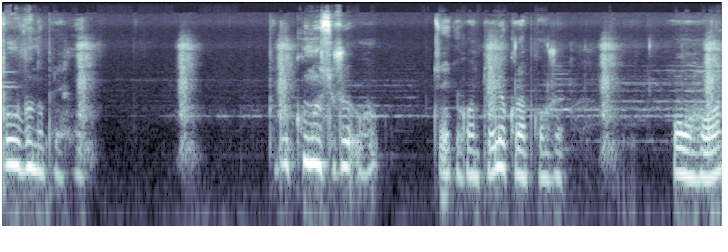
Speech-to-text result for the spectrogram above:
Половину прийшли. Так у нас уже цей контолі крапка вже. Ого.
